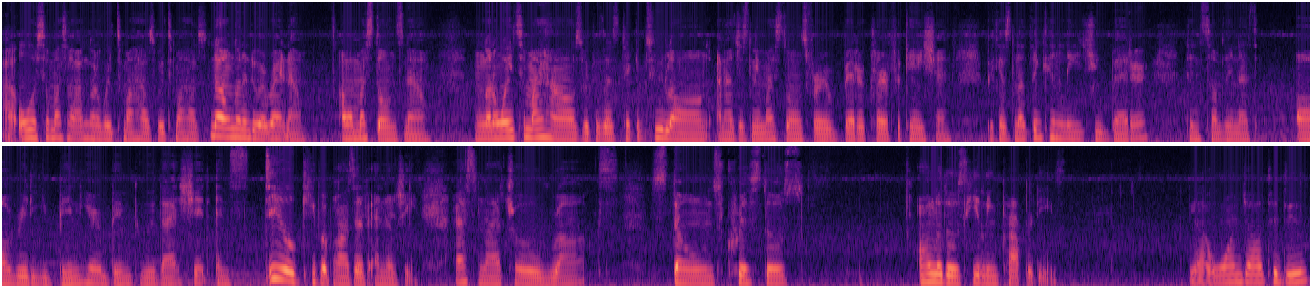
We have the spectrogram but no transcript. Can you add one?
I always told myself I'm gonna wait to my house, wait to my house. No, I'm gonna do it right now. I want my stones now. I'm gonna wait to my house because that's taking too long and I just need my stones for a better clarification. Because nothing can lead you better than something that's already been here, been through that shit, and still keep a positive energy. That's natural rocks, stones, crystals, all of those healing properties. We got one job to do,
